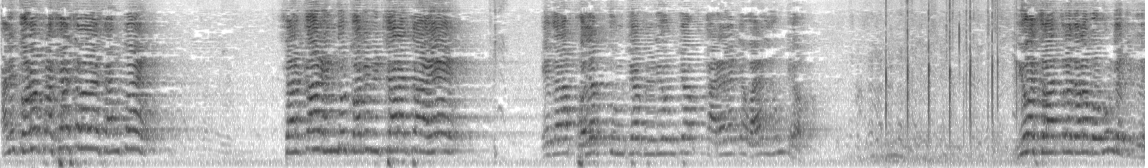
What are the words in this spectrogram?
आणि थोडं प्रशासनाला सांगतोय सरकार हिंदुत्वादी विचाराचं आहे. हे जरा फलक तुमच्या व्हिडिओच्या कार्यालयाच्या बाहेर लिहून ठेवा दिवस रात्र जरा बघून घ्या तिकडे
